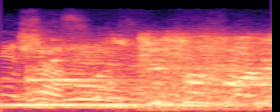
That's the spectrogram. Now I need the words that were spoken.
Qui ce soit,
